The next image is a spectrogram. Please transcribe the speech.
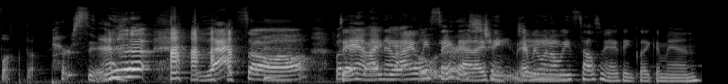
fucked up person. that's all. But Damn, I know. I always say that. I it's think everyone always tells me I think like a man.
